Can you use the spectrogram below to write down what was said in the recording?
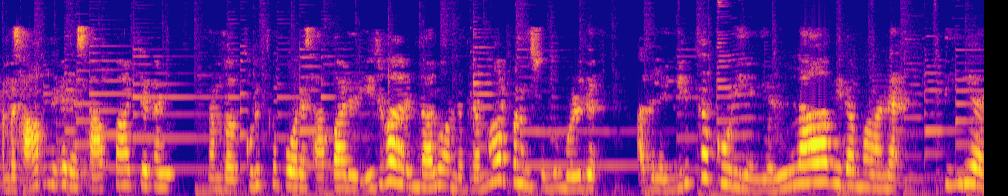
நம்ம சாப்பிடுகிற சாப்பாட்டுகள் நம்ம கொடுக்க போற சாப்பாடு எதுவா இருந்தாலும் அந்த பிரம்மார்ப்பணம் சொல்லும் பொழுது அதுல இருக்கக்கூடிய எல்லா விதமான தீய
